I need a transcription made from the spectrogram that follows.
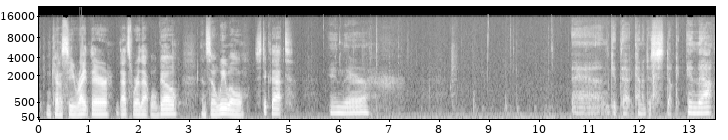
You can kind of see right there. That's where that will go. And so we will stick that in there. And get that kind of just stuck in that.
